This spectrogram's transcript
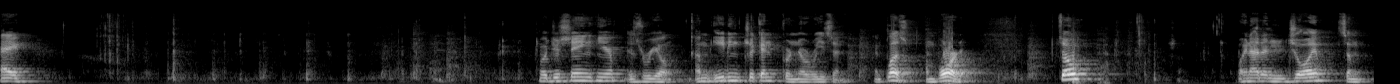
Hey. What you're seeing here is real. I'm eating chicken for no reason. And plus, I'm bored. So, why not enjoy some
